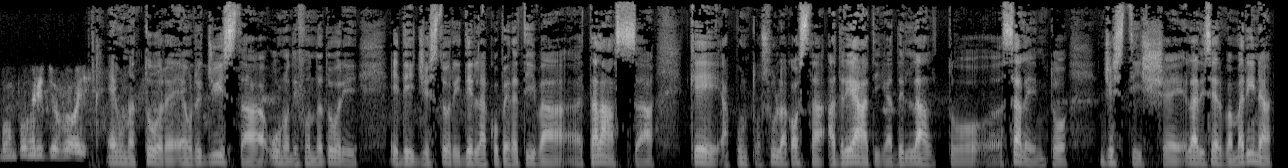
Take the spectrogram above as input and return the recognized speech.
Buon pomeriggio a voi. È un attore, è un regista, uno dei fondatori e dei gestori della cooperativa Talassa che appunto sulla costa adriatica dell'Alto Salento gestisce la riserva marina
